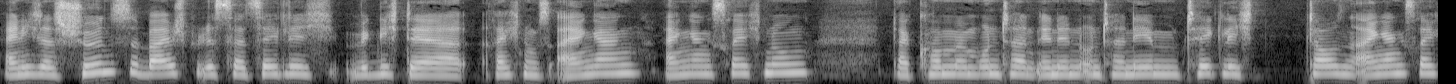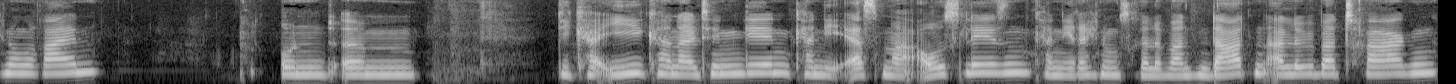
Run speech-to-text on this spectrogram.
Eigentlich das schönste Beispiel ist tatsächlich wirklich der Rechnungseingang, Eingangsrechnung. Da kommen im Unter in den Unternehmen täglich tausend Eingangsrechnungen rein. Und ähm, die KI kann halt hingehen, kann die erstmal auslesen, kann die rechnungsrelevanten Daten alle übertragen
